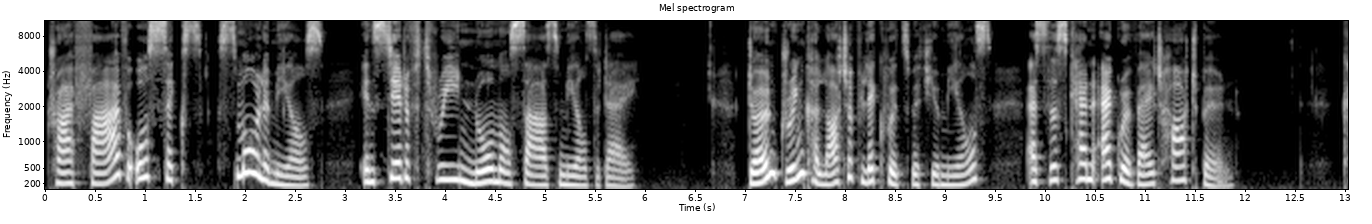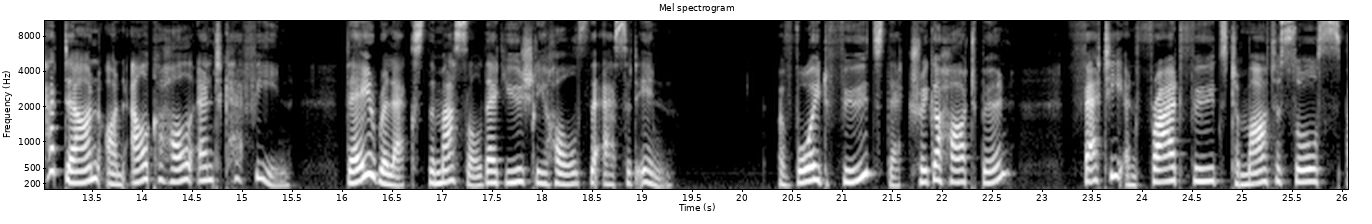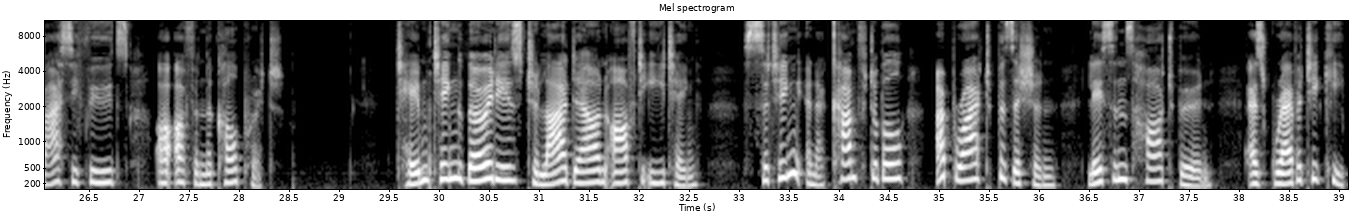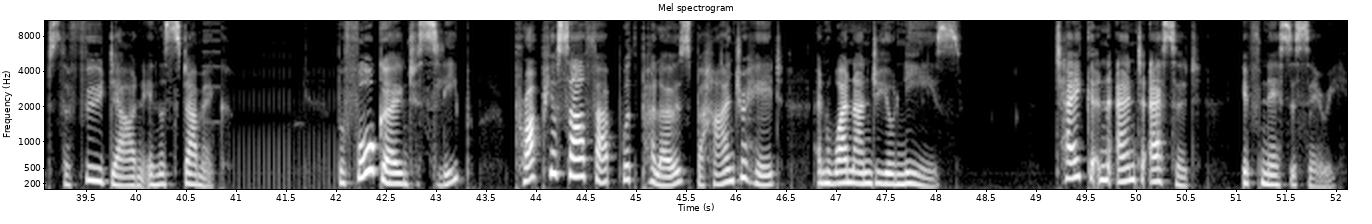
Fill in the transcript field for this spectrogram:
Try five or six smaller meals instead of three normal size meals a day. Don't drink a lot of liquids with your meals, as this can aggravate heartburn. Cut down on alcohol and caffeine. They relax the muscle that usually holds the acid in. Avoid foods that trigger heartburn Fatty and fried foods, tomato sauce, spicy foods are often the culprit. Tempting though it is to lie down after eating, sitting in a comfortable, upright position lessens heartburn as gravity keeps the food down in the stomach. Before going to sleep, prop yourself up with pillows behind your head and one under your knees. Take an antacid if necessary.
